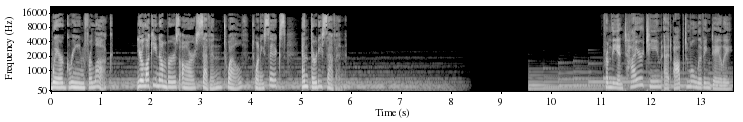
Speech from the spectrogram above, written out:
Wear green for luck. Your lucky numbers are 7, 12, 26, and 37. From the entire team at Optimal Living Daily,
